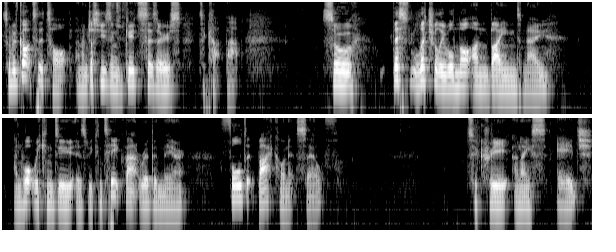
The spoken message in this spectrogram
So we've got to the top, and I'm just using good scissors to cut that. So this literally will not unbind now. And what we can do is we can take that ribbon there, fold it back on itself to create a nice edge.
